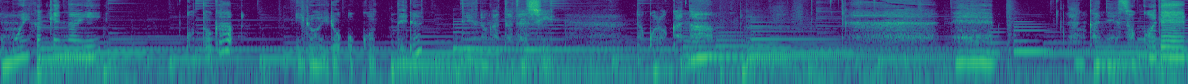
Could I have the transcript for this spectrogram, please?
思いがけないことがいろいろ起こってるっていうのが正しいところかな。ねなんかねそこで、う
